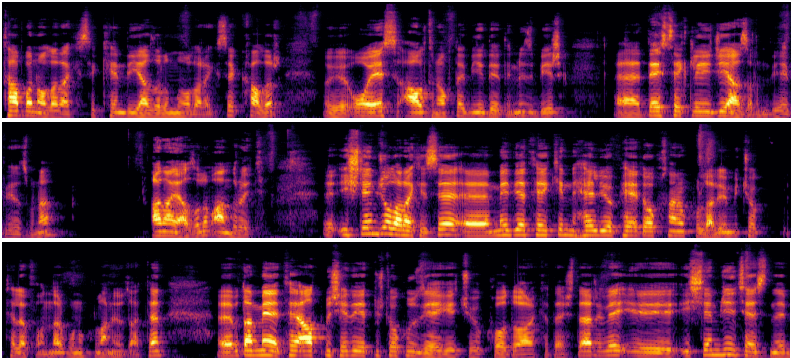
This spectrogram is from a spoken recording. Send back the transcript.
taban olarak ise kendi yazılımı olarak ise kalır. E, OS 6.1 dediğimiz bir e, destekleyici yazılım diyebiliriz buna. Ana yazılım Android. E, işlemci olarak ise e, MediaTek'in Helio P90'ı kullanıyorum. Birçok telefonlar bunu kullanıyor zaten. E, bu da MT6779 diye geçiyor kodu arkadaşlar. Ve e, işlemcinin içerisinde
